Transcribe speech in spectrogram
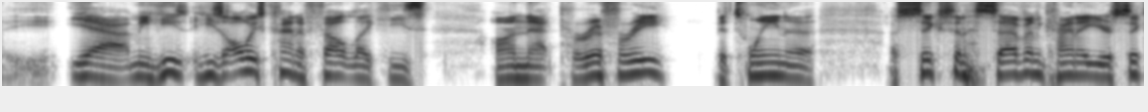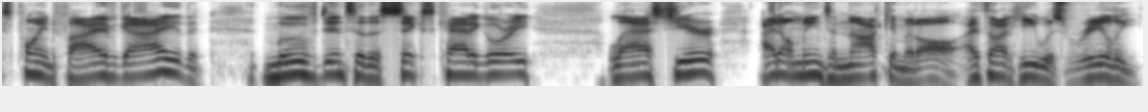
yeah, I mean, he's he's always kind of felt like he's on that periphery between a a six and a seven, kind of your 6.5 guy that moved into the six category last year. I don't mean to knock him at all. I thought he was really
